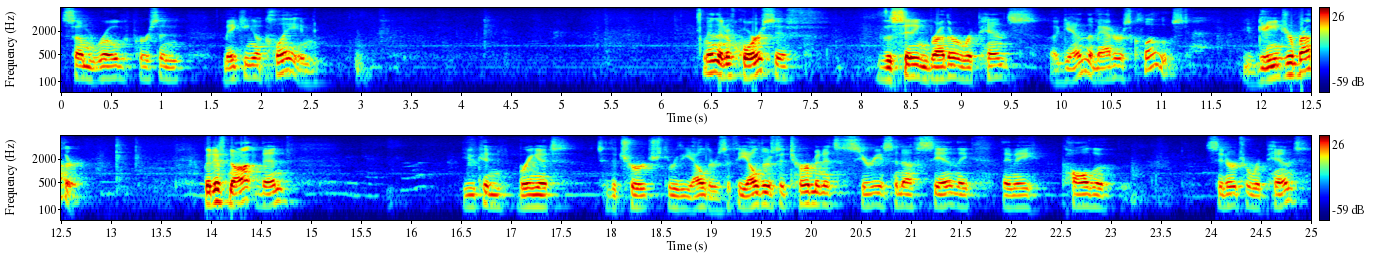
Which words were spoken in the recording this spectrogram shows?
some rogue person making a claim. And then, of course, if the sinning brother repents again, the matter is closed. You've gained your brother. But if not, then you can bring it to the church through the elders. If the elders determine it's a serious enough sin, they, they may call the sinner to repent.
